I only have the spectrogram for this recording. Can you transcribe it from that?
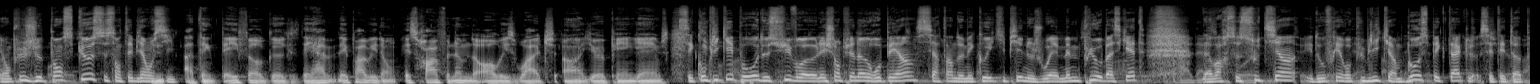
Et en plus, je pense qu'eux se sentaient bien aussi. I think they felt good because they have they probably don't. It's hard for them to always watch European games. C'est compliqué pour eux de suivre euh, les championnats européens. Certains de mes coéquipiers ne jouaient même plus au basket. D'avoir ce soutien et d'offrir au public un beau spectacle, c'était top.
